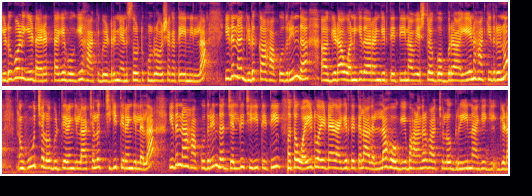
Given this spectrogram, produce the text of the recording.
ಗಿಡಗಳಿಗೆ ಡೈರೆಕ್ಟಾಗಿ ಹೋಗಿ ಹಾಕಿಬಿಡ್ರಿ. ನೆನೆಸೋಟ್ಕೊಂಡ್ರು ಅವಶ್ಯಕತೆ ಏನಿಲ್ಲ. ಇದನ್ನು ಗಿಡಕ್ಕೆ ಹಾಕೋದ್ರಿಂದ ಗಿಡ ಒಣಗಿದಾರಂಗಿರ್ತೈತಿ. ನಾವು ಎಷ್ಟೋ ಗೊಬ್ಬರ ಏನು ಹಾಕಿದ್ರೂ ಹೂ ಚಲೋ ಬಿಡ್ತಿರಂಗಿಲ್ಲ. ಚಲೋ ಚಿಗಿತಿರಂಗಿಲ್ಲಲ್ಲ? ಇದನ್ನು ಹಾಕೋದ್ರಿಂದ ಜಲ್ದಿ ಚಿಗಿತೈತಿ ಮತ್ತು ವೈಟ್ ವೈಟಾಗಿ ಆಗಿರ್ತೈತಲ್ಲ, ಅದೆಲ್ಲ ಹೋಗಿ ಭಾಳ ಅಂದ್ರೆ ಭಾಳ ಚಲೋ ಗ್ರೀನ್ ಆಗಿ ಗಿಡ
